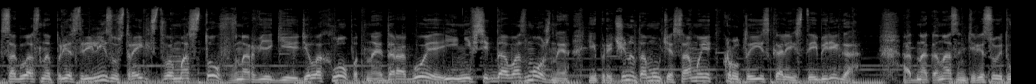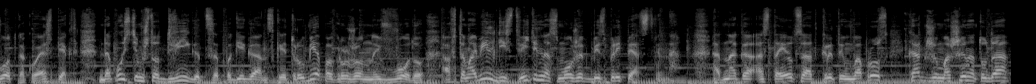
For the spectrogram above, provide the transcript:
Согласно пресс-релизу, строительство мостов в Норвегии – дело хлопотное, дорогое и не всегда возможное, и причина тому те самые крутые скалистые берега. Однако нас интересует вот какой аспект. Допустим, что двигаться по гигантской трубе, погруженной в воду, автомобиль действительно сможет беспрепятственно. Однако остается открытым вопрос, как же машина туда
